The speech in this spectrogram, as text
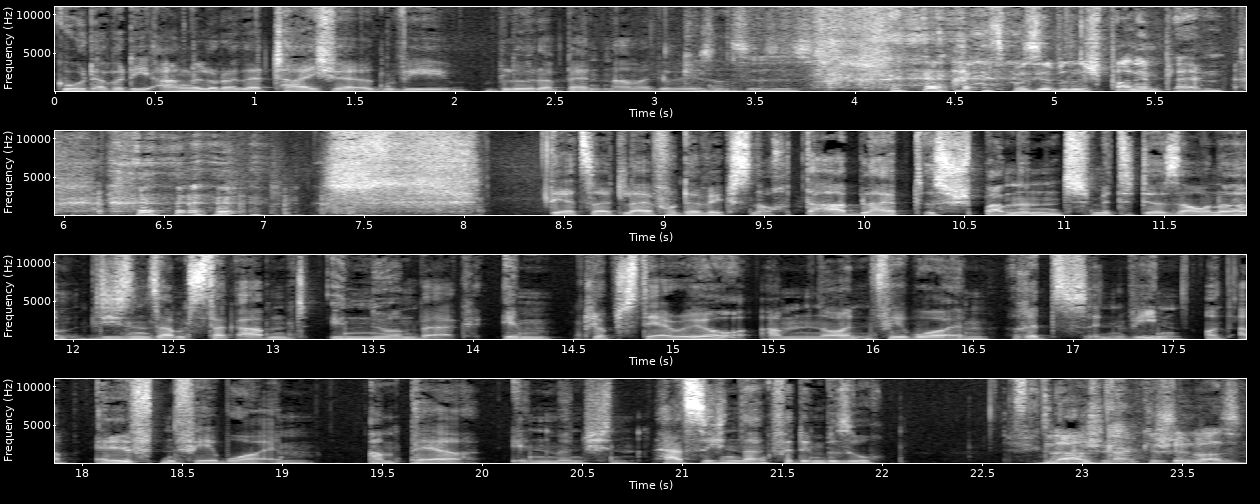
Gut, aber die Angel oder der Teich wäre irgendwie ein blöder Bandname gewesen. Das ist es. Jetzt muss ich ein bisschen spannend bleiben. Derzeit live unterwegs noch. Da bleibt es spannend mit der Sauna diesen Samstagabend in Nürnberg. Im Club Stereo, am 9. Februar im Ritz in Wien und am 11. Februar im Ampere in München. Herzlichen Dank für den Besuch. Vielen Dank. Dankeschön. Schön war's.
